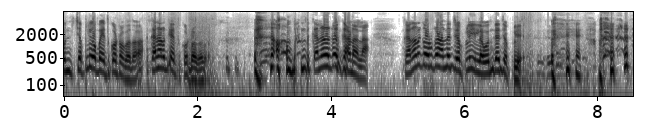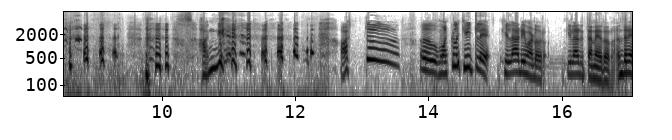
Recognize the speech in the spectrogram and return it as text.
ಒಂದು ಚಪ್ಪಲಿ ಒಬ್ಬ ಎತ್ಕೊಟ್ಟು ಹೋಗೋದು, ಕನ್ನಡಕ ಎತ್ಕೊಂಡು ಹೋಗೋದು. ಬಂದು ಕನ್ನಡಕ ಕಾಣಲ್ಲ. ಕನ್ನಡಕ ಹುಡ್ಕೊಂಡು ಅಂದರೆ ಚಪ್ಪಲಿ ಇಲ್ಲ, ಒಂದೇ ಚಪ್ಪಲಿ. ಹಾಗೆ ಅಷ್ಟು ಮಕ್ಕಳು ಕೀಟ್ಲೆ, ಕಿಲಾಡಿ ಮಾಡೋರು, ಕಿಲಾಡಿ ತಾನೇ ಇರೋರು. ಅಂದರೆ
